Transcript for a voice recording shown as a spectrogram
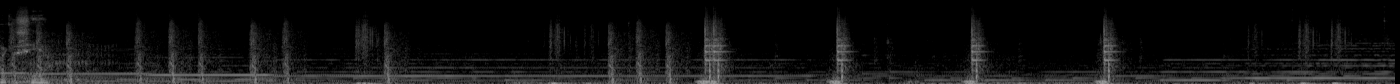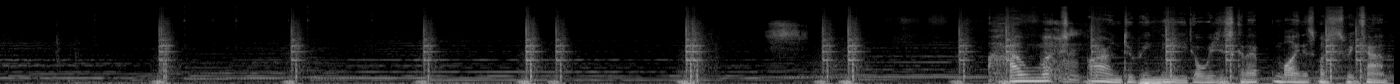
I can see. How much iron do we need, or are we just going to mine as much as we can?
